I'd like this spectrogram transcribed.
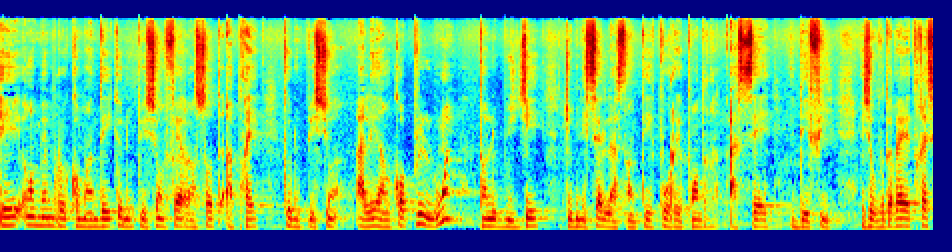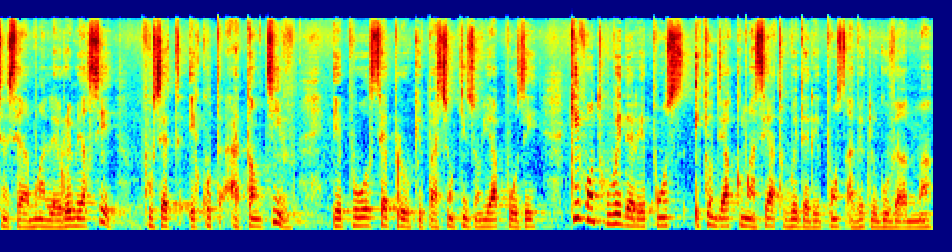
et ont même recommandé que nous puissions faire en sorte après que nous puissions aller encore plus loin dans le budget du ministère de la Santé pour répondre à ces défis. Je voudrais très sincèrement les remercier pour cette écoute attentive et pour ces préoccupations qu'ils ont eu à poser, qui vont trouver des réponses et qui ont déjà commencé à trouver des réponses avec le gouvernement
